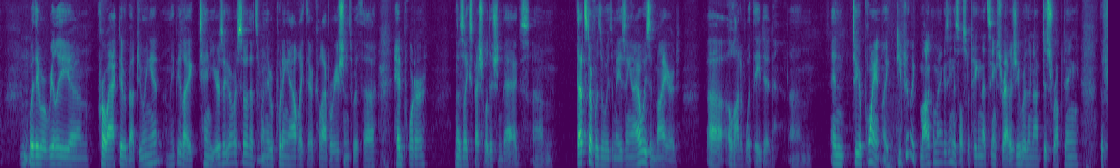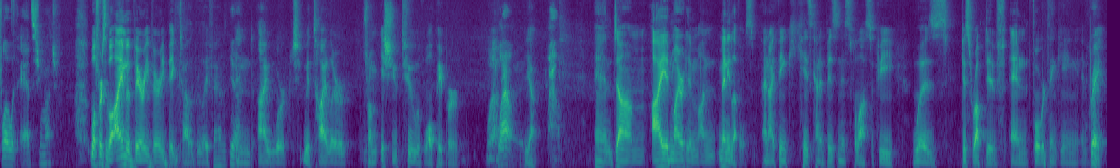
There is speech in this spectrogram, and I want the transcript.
where they were really um, proactive about doing it. Maybe like 10 years ago or so, that's when they were putting out like their collaborations with uh, Head Porter, those like special edition bags. Um, that stuff was always amazing, and I always admired uh, a lot of what they did. Um, and to your point, like, do you feel like Monocle Magazine is also taking that same strategy where they're not disrupting the flow with ads too much? Well, first of all, I am a very, very big Tyler Brûlé fan, Yeah. and I worked with Tyler from issue two of Wallpaper. Wow. Yeah, Wow. and um, I admired him on many levels, and I think his kind of business philosophy was disruptive and forward-thinking and great.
